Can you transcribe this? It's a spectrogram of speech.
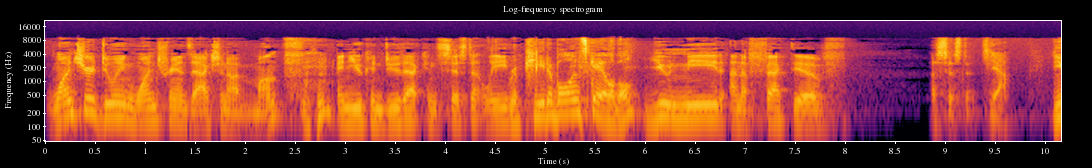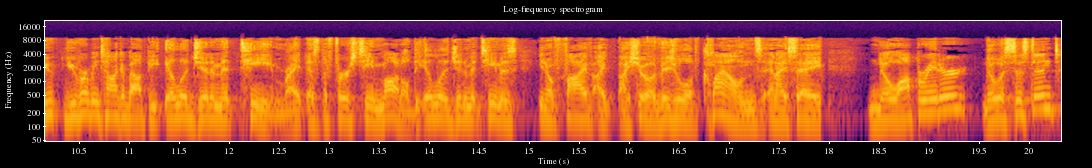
once you're doing one transaction a month mm-hmm. and you can do that consistently, Repeatable and scalable. you need an effective assistant. Yeah. You, you've heard me talk about the illegitimate team, right? As the first team model. The illegitimate team is, you know, five, I, I show a visual of clowns and I say, no operator, no assistant,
